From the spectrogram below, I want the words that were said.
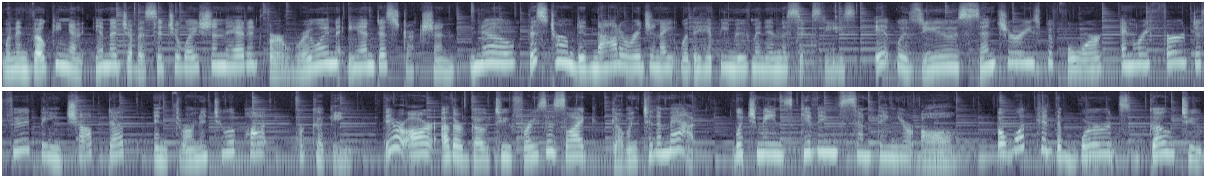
when invoking an image of a situation headed for ruin and destruction. No, this term did not originate with the hippie movement in the 60s. It was used centuries before and referred to food being chopped up and thrown into a pot for cooking. There are other go to phrases like going to the mat, which means giving something your all. But what could the words go to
